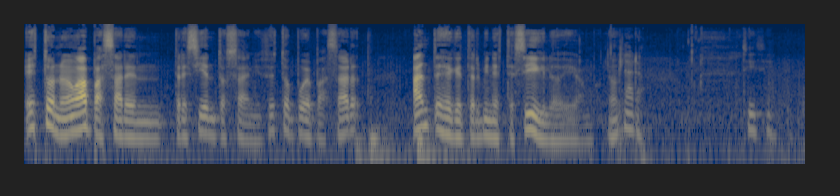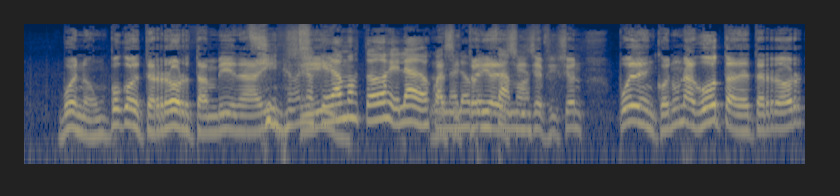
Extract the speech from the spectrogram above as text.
esto no va a pasar en 300 años, esto puede pasar antes de que termine este siglo, digamos, ¿no? Claro. Sí, sí. Bueno, un poco de terror también ahí. Sí, Nos quedamos todos helados cuando lo pensamos. Las historias de ciencia ficción pueden con una gota de terror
